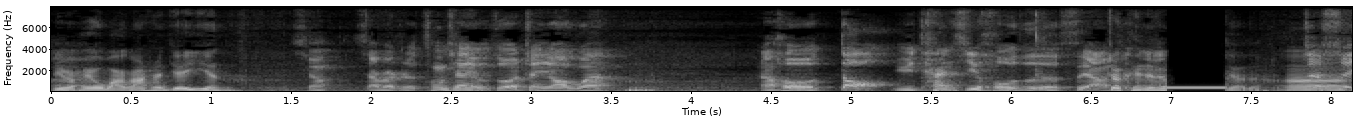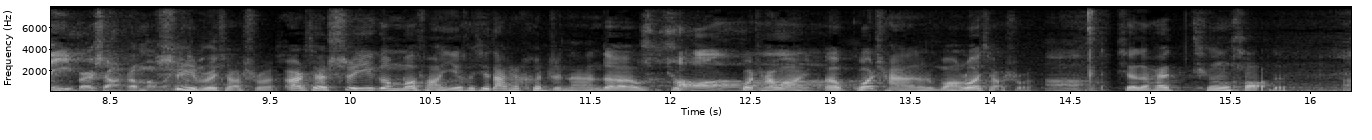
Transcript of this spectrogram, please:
里边还有瓦岗山结义呢。行，下边是从前有座镇妖关，然后道与叹息猴子饲养，这肯定是 写的，呃、这是一本小说吗？是一本小说，而且是一个模仿《银河系大镖客指南》的就好。国产网呃国产网络小说，啊，写的还挺好的。啊。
